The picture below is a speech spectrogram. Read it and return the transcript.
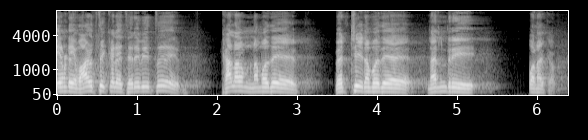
என்னுடைய வாழ்த்துக்களை தெரிவித்து களம் நமது வெற்றி நமது நன்றி வணக்கம்.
